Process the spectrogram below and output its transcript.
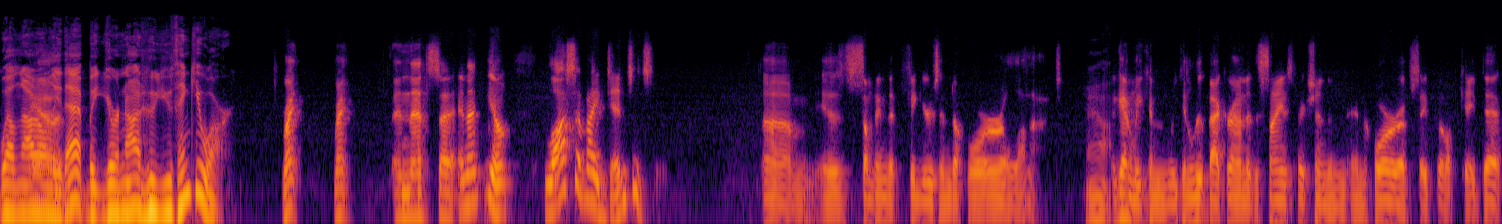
Well, not only that, but you're not who you think you are. Right, right, and that's uh, and that you know, loss of identity um, is something that figures into horror a lot. Yeah. again, we can we can loop back around to the science fiction and, and horror of say Philip K. Dick.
